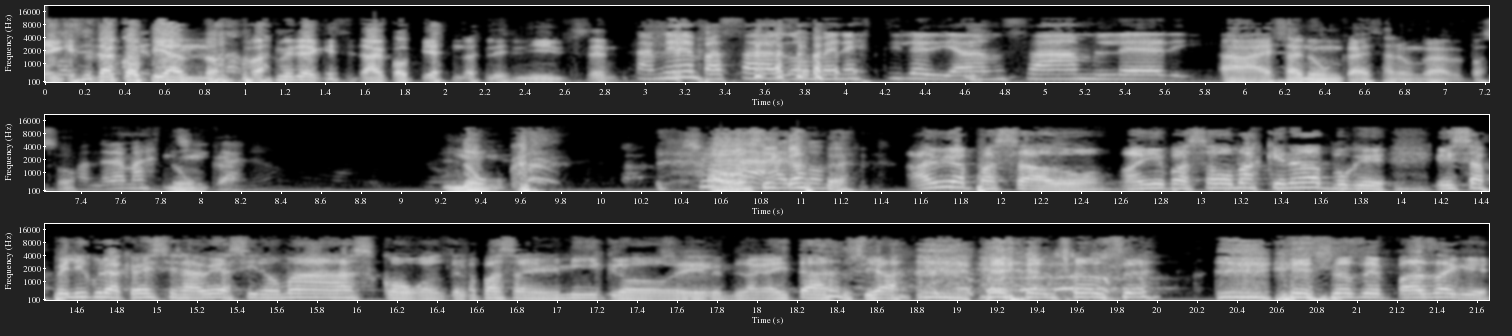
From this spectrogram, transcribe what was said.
el que se está copiando, para mí era el que se estaba copiando Leslie Nielsen. También me pasaba con Ben Stiller y Adam Sandler y Ah, esa nunca, esa nunca me pasó. cuando era más Nunca. chica, ¿no? Nunca. Yo ¿A vos sí, Casper? A mí me ha pasado, a mí me ha pasado más que nada porque esas películas que a veces las ve así nomás, como cuando te las pasan en el micro Sí. de larga distancia, entonces, entonces pasa que,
